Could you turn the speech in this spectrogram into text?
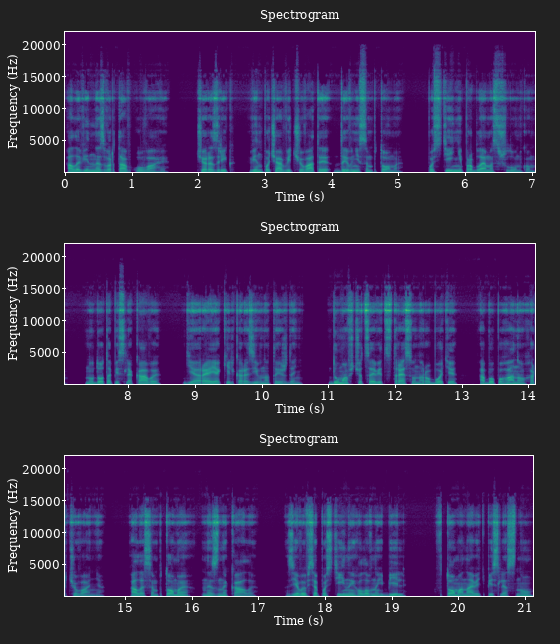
але він не звертав уваги. Через рік він почав відчувати дивні симптоми: постійні проблеми з шлунком, нудота після кави, діарея кілька разів на тиждень. Думав, що це від стресу на роботі або поганого харчування, але симптоми не зникали. З'явився постійний головний біль, втома навіть після сну,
